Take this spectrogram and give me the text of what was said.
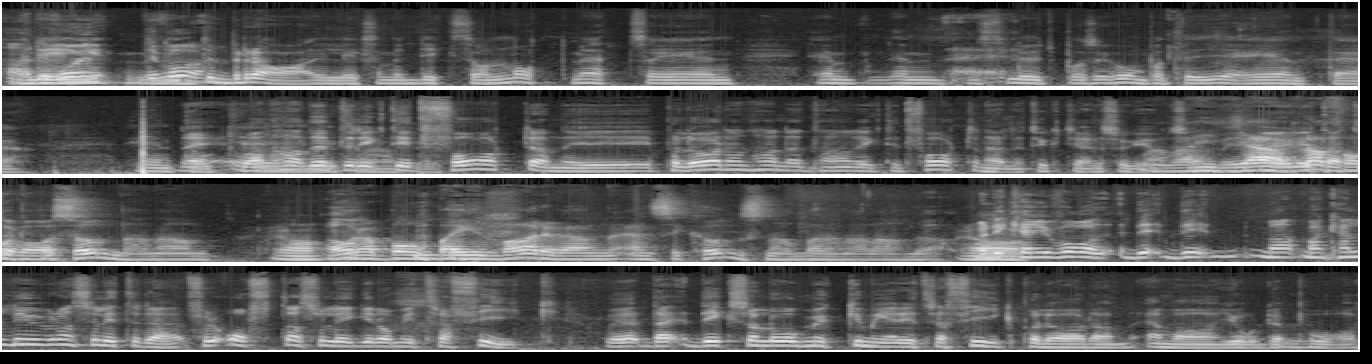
Ja, men det, är var ju- det är inte bra. Liksom, med Dixon-mått mätt så är en, en, en slutposition på 10 är inte, är inte Nej, och han hade inte liksom, riktigt alltså. farten i... På lördagen hade inte han riktigt farten heller tyckte jag det såg ut Han som. en Det är möjligt jävla det fart var- på söndagen. när Han Ja. Ja. börjar bomba in varv en, en sekund snabbare än alla andra. Men det kan ju vara, det, det, man, man kan lura sig lite där, för ofta så ligger de i trafik. Dixon låg mycket mer i trafik på lördagen än vad han gjorde på,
